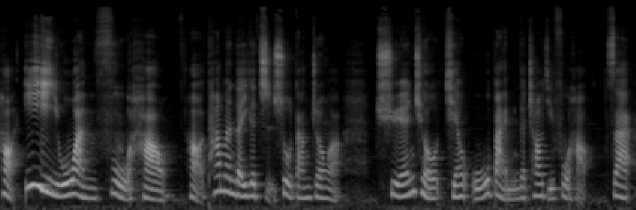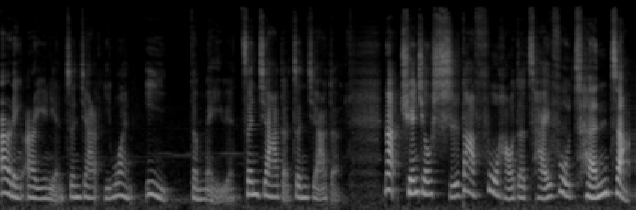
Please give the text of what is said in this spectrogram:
好，亿万富豪，好，他们的一个指数当中啊，全球前五百名的超级富豪，在二零二一年增加了一万亿的美元，增加的，增加的。那全球十大富豪的财富成长。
